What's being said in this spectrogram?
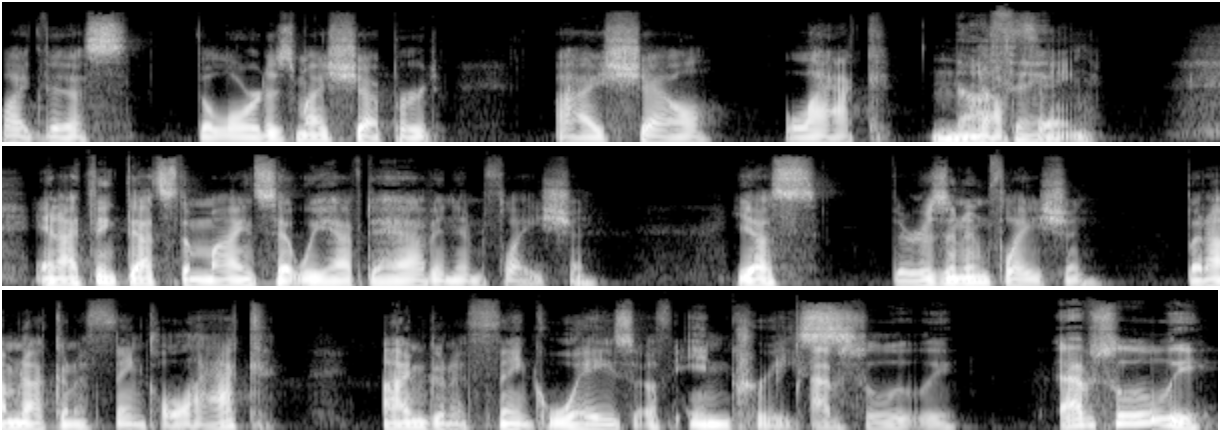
like this The Lord is my shepherd, I shall lack Nothing. nothing. And I think that's the mindset we have to have in inflation. Yes, there is an inflation, but I'm not going to think lack. I'm going to think ways of increase. Absolutely, absolutely,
